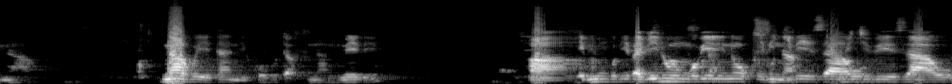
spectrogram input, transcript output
nerve naavo yetandika obutafuna mmere ah, ebirungo byerina okufuna ebigibeezaawo.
